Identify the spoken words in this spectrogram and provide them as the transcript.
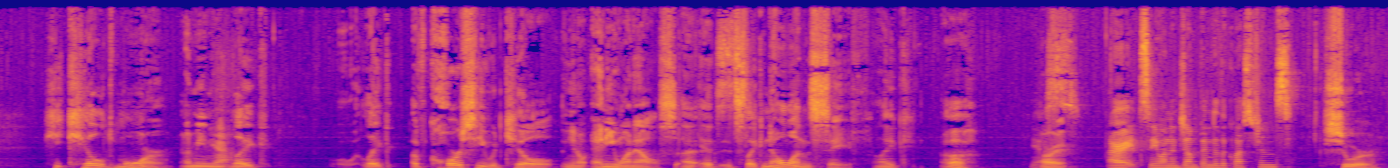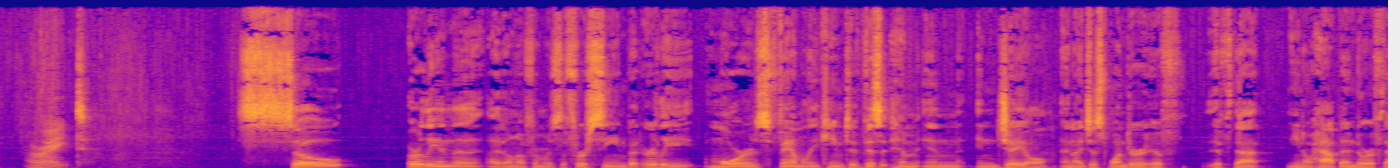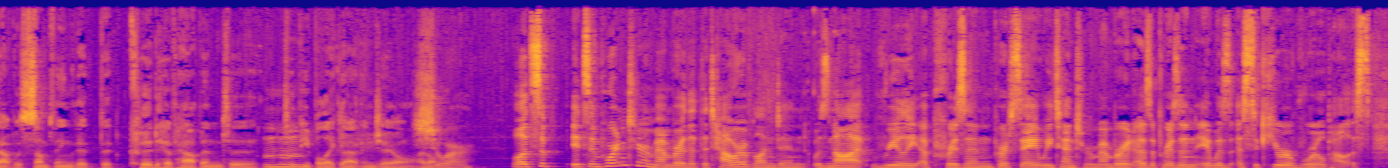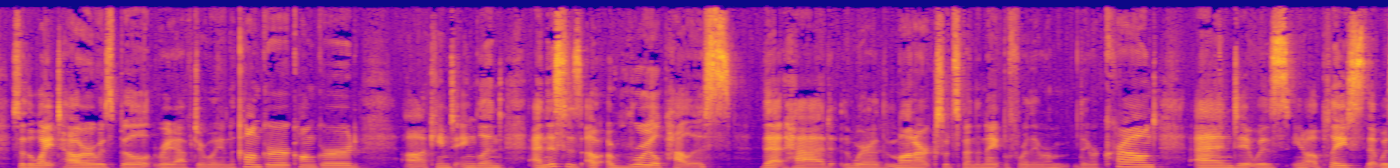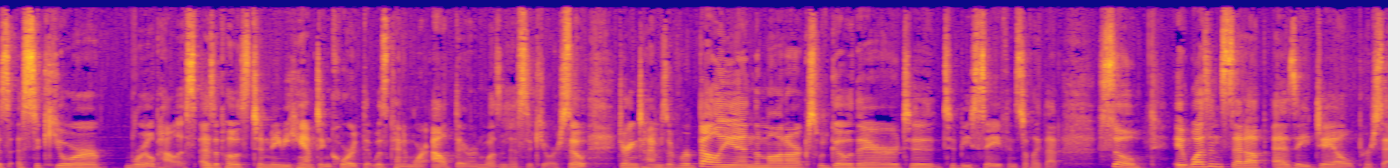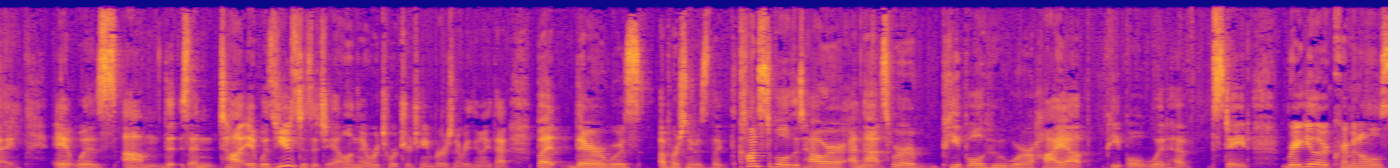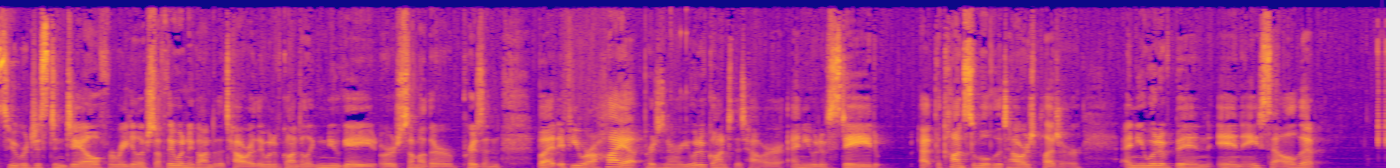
he killed More. I mean, Yeah. like, like of course he would kill, you know, anyone else. Uh, it, it's like no one's safe. Like, ugh. Yes. All right. All right. So you want to jump into the questions? Sure. All right. So early in the I don't know if it was the first scene, but early More's family came to visit him in in jail, and I just wonder if if that you know happened or if that was something that that could have happened to to mm-hmm. people like that in jail. I don't. Sure. Well, it's a, it's important to remember that the Tower of London was not really a prison per se. We tend to remember it as a prison. It was a secure royal palace. So the White Tower was built right after William the Conqueror conquered, uh, came to England, and this is a, a royal palace that had where the monarchs would spend the night before they were they were crowned, and it was you know a place that was a secure royal palace as opposed to maybe Hampton Court that was kind of more out there and wasn't as secure. So during times of rebellion, the monarchs would go there to to be safe and stuff like that. So it wasn't set up as a jail per se. It was um this, and ta- it was used as a jail and there were torture chambers and everything like that. But there was a person who was like the constable of the tower and that's where people who were high up people would have stayed. Regular criminals who were just in jail for regular stuff, they wouldn't have gone to the tower. They would have gone to like Newgate or some other prison. But if you were a high up prisoner, you would have gone to the tower and you would have stayed at the constable of the tower's pleasure. And you would have been in a cell that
